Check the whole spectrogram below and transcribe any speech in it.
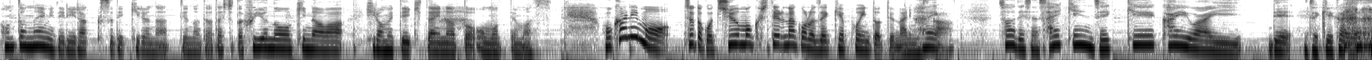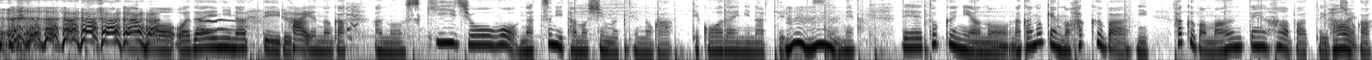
本当の意味でリラックスできるなっていうので私ちょっと冬の沖縄広めていきたいなと思ってます。他にもちょっとこう注目してるなこの絶景ポイントっていうのありますか、はそうですね。最近絶景界隈で絶景海岸あの話題になっているっていうのが、あのスキー場を夏に楽しむっていうのが結構話題になってるんですよね。で特にあの長野県の白馬に白馬マウンテンハーバーという場所が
